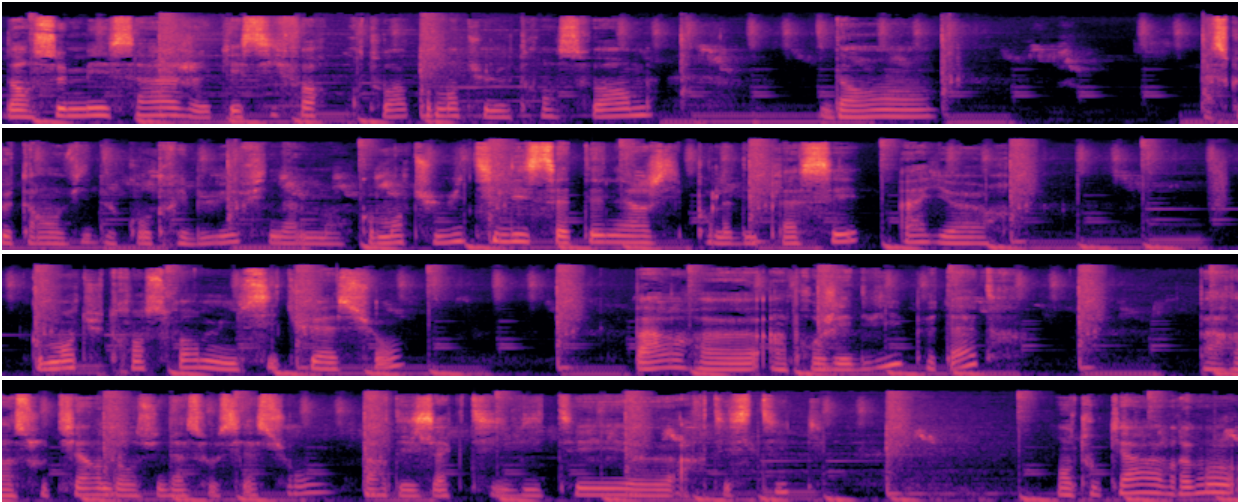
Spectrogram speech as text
Dans ce message qui est si fort pour toi, comment tu le transformes dans à ce que tu as envie de contribuer finalement? Comment tu utilises cette énergie pour la déplacer ailleurs? Comment tu transformes une situation par euh, un projet de vie peut-être? Par un soutien dans une association, par des activités euh, artistiques. En tout cas, vraiment,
